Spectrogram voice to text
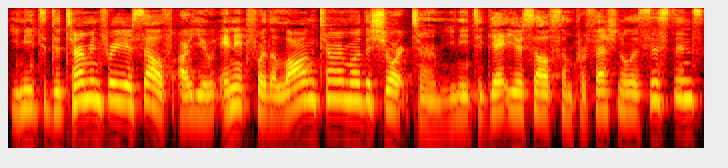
you need to determine for yourself are you in it for the long term or the short term? You need to get yourself some professional assistance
